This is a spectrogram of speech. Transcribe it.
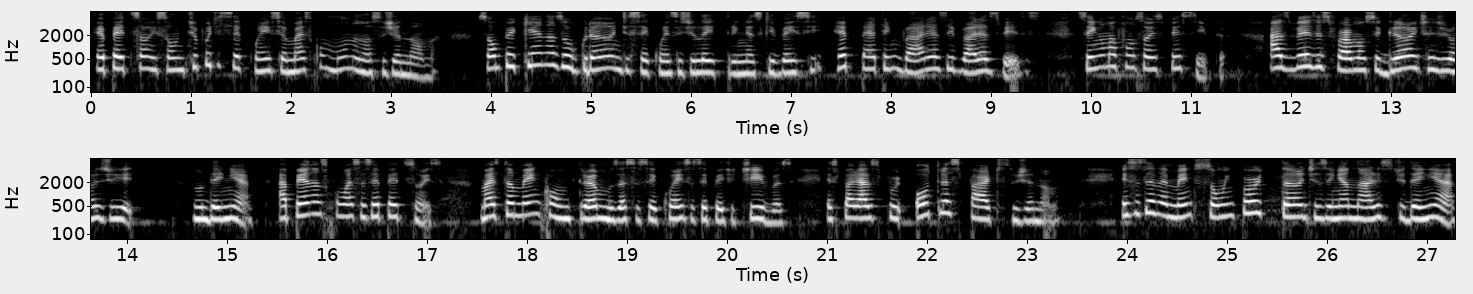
Repetições são um tipo de sequência mais comum no nosso genoma. São pequenas ou grandes sequências de letrinhas que vêm se repetem várias e várias vezes, sem uma função específica. Às vezes formam-se grandes regiões de... no DNA, apenas com essas repetições, mas também encontramos essas sequências repetitivas espalhadas por outras partes do genoma. Esses elementos são importantes em análise de DNA,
